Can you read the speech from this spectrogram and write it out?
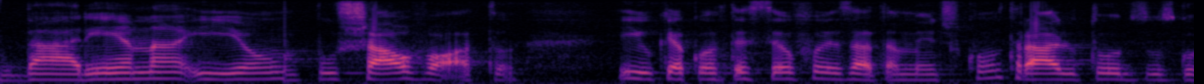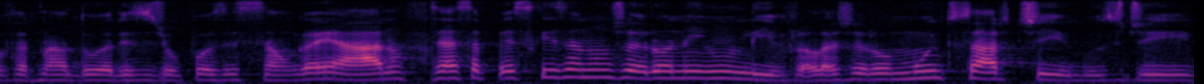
da arena iam puxar o voto. E o que aconteceu foi exatamente o contrário, todos os governadores de oposição ganharam. Essa pesquisa não gerou nenhum livro, ela gerou muitos artigos de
